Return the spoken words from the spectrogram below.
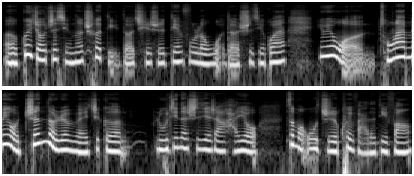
呃，贵州之行呢，彻底的其实颠覆了我的世界观，因为我从来没有真的认为这个如今的世界上还有这么物质匮乏的地方。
